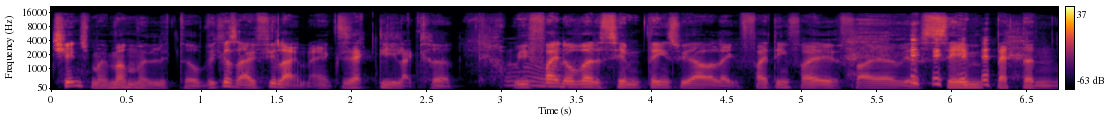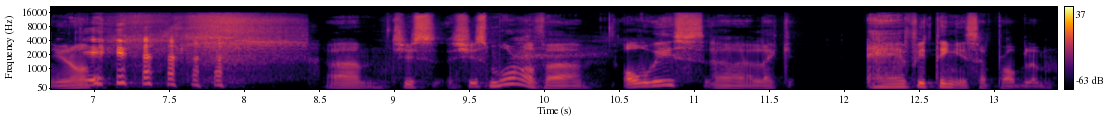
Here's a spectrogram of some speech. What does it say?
change my mom a little because I feel like I'm exactly like her. We fight over the same things. We are like fighting fire with fire. We have same pattern, you know. um, she's she's more of a always uh, like everything is a problem.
